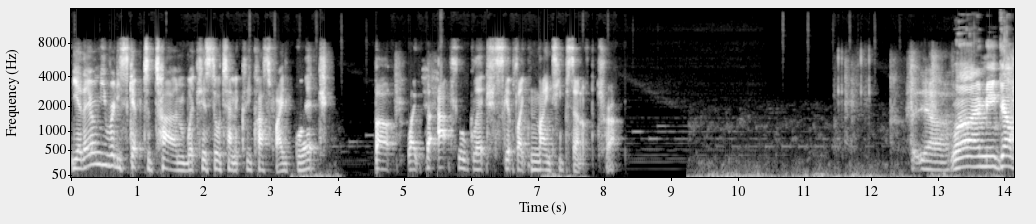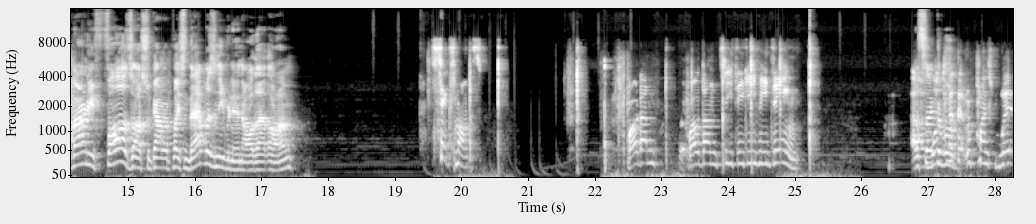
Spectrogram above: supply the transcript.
Yeah, they only really skipped a turn, which is still technically classified glitch. But, like, the actual glitch skips, like, 90% of the track. Yeah. Well, I mean, Galvarni Falls also got replaced, and that wasn't even in all that long. Six months. Well done, well done, CCTV team. That's Uh, like what the did one- it get replaced with?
